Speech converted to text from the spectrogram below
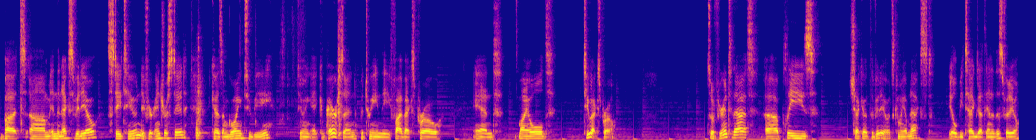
But um, in the next video, stay tuned if you're interested, because I'm going to be doing a comparison between the 5X Pro and my old 2X Pro. So if you're into that, uh, please check out the video. It's coming up next. It'll be tagged at the end of this video.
